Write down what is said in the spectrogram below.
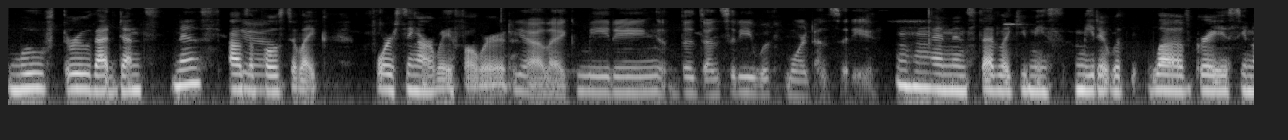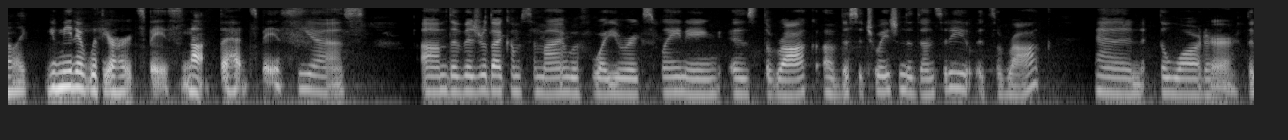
move through that denseness as Yeah. opposed to like forcing our way forward Yeah, like meeting the density with more density. hmm and instead like you meet meet it with love grace you know like you meet it with your heart space not the head space Yes. Um, the visual that comes to mind with what you were explaining is the rock of the situation, the density. It's a rock, and the water, the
